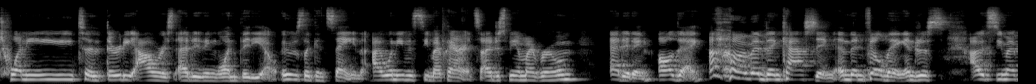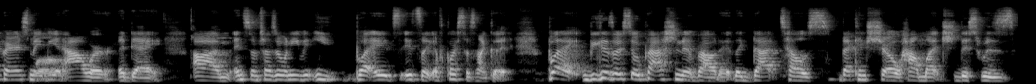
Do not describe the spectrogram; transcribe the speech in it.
20 to 30 hours editing one video. It was like insane. I wouldn't even see my parents. I'd just be in my room editing all day um, and then casting and then filming and just I would see my parents maybe wow. an hour a day. Um, and sometimes I wouldn't even eat. But it's it's like of course that's not good. But because I was so passionate about it, like that tells that can show how much this was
